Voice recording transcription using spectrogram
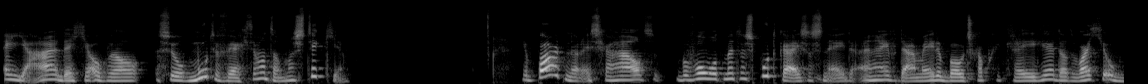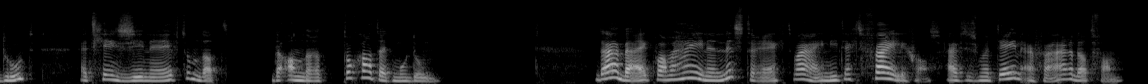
En ja, dat je ook wel zult moeten vechten, want anders stik je. Je partner is gehaald bijvoorbeeld met een spoedkeizersnede en heeft daarmee de boodschap gekregen dat wat je ook doet, het geen zin heeft omdat de ander het toch altijd moet doen. Daarbij kwam hij in een nest terecht waar hij niet echt veilig was. Hij heeft dus meteen ervaren dat van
